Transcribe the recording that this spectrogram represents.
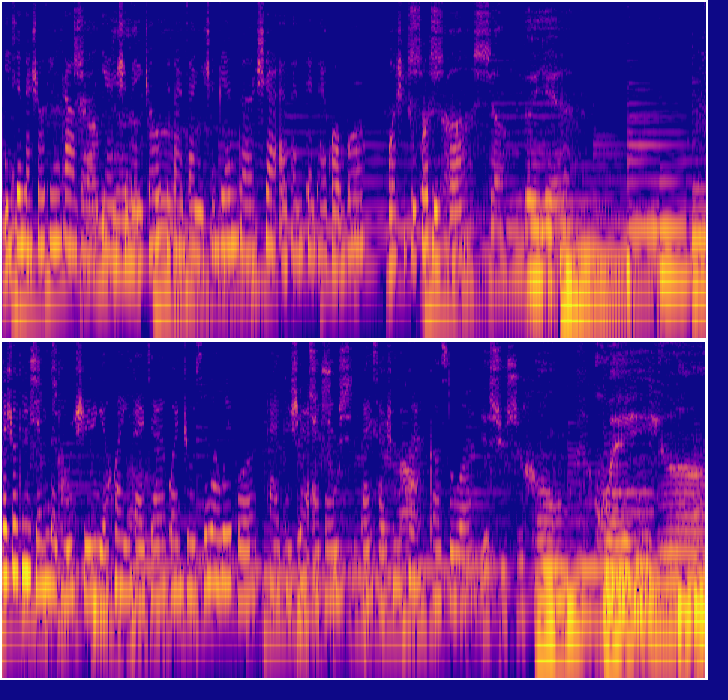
您现在收听到的依然是每周陪伴在你身边的 Share FM 电台广播，我是主播笔和。在收听节目的同时，也欢迎大家关注新浪微博 @Share FM，把想说的话告诉我。也许是后悔了，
